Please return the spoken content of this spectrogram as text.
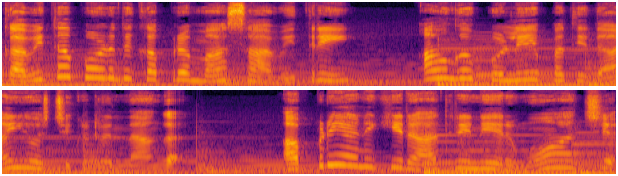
கவிதா போனதுக்கு அப்புறமா சாவித்ரி அவங்க புள்ளைய பத்தி தான் யோசிச்சுக்கிட்டு இருந்தாங்க. அப்படி அன்னைக்கு ராத்திரி நேரமும் ஆச்சு.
